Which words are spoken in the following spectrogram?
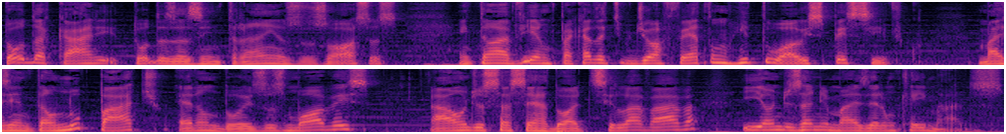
toda a carne, todas as entranhas, os ossos. Então havia para cada tipo de oferta um ritual específico. Mas então no pátio eram dois os móveis, aonde o sacerdote se lavava e onde os animais eram queimados.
